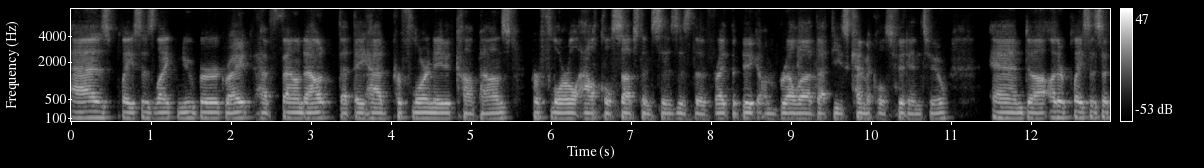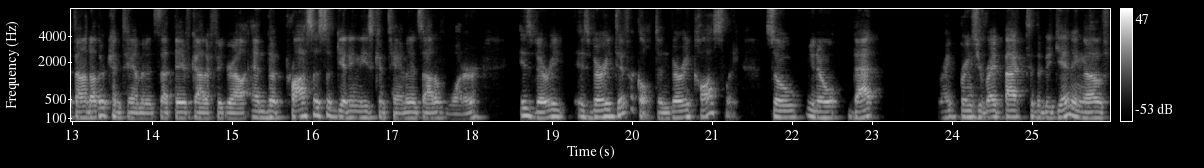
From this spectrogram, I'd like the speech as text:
as places like Newburgh, right, have found out that they had perfluorinated compounds, perfluoroalkyl substances is the right the big umbrella that these chemicals fit into. And uh, other places have found other contaminants that they've got to figure out. And the process of getting these contaminants out of water is very is very difficult and very costly. So you know that right brings you right back to the beginning of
